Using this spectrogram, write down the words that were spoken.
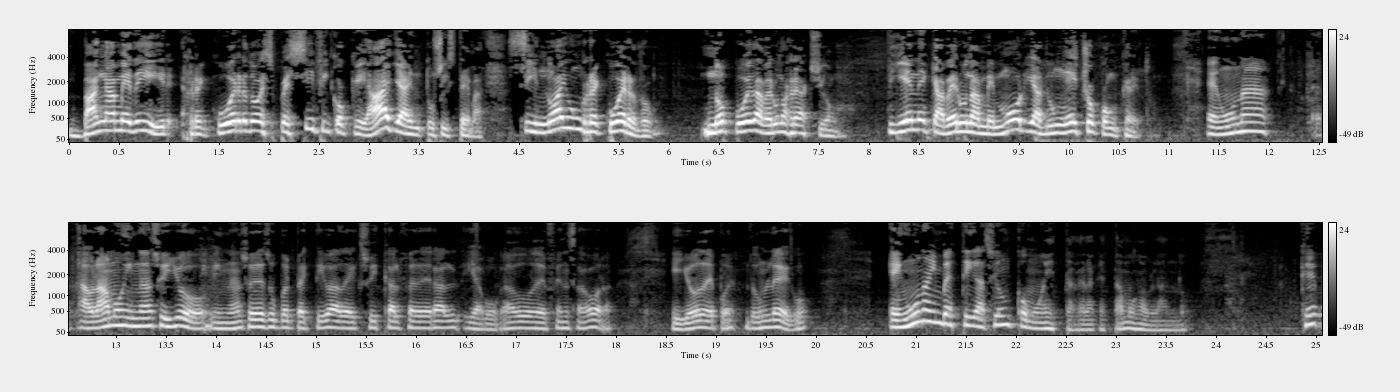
van a medir recuerdo específico que haya en tu sistema. Si no hay un recuerdo, no puede haber una reacción. Tiene que haber una memoria de un hecho concreto. En una, hablamos Ignacio y yo, Ignacio de su perspectiva de ex fiscal federal y abogado de defensa ahora, y yo después de un lego, en una investigación como esta de la que estamos hablando, ¿qué,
